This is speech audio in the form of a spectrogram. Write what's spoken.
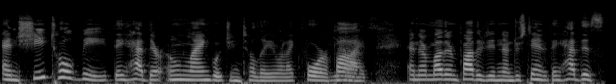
and she told me they had their own language until they were like four or five, and their mother and father didn't understand it. They had this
